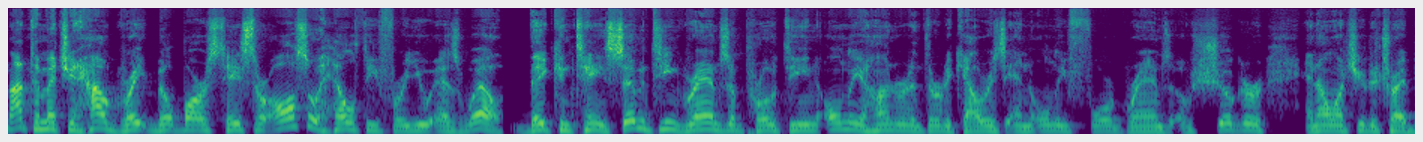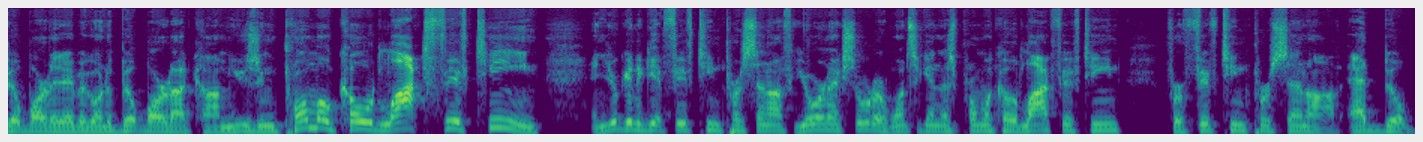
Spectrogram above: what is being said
Not to mention how great Built Bars taste. They're also healthy for you as well. They contain 17 grams of protein, only 130 calories, and only 4 grams of sugar. And I want you to try Built Bar today by going to builtbar.com using promo code LOCKED15, and you're going to get 15% off your next order. Once again, that's promo code LOCKED15 for 15% off at Built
